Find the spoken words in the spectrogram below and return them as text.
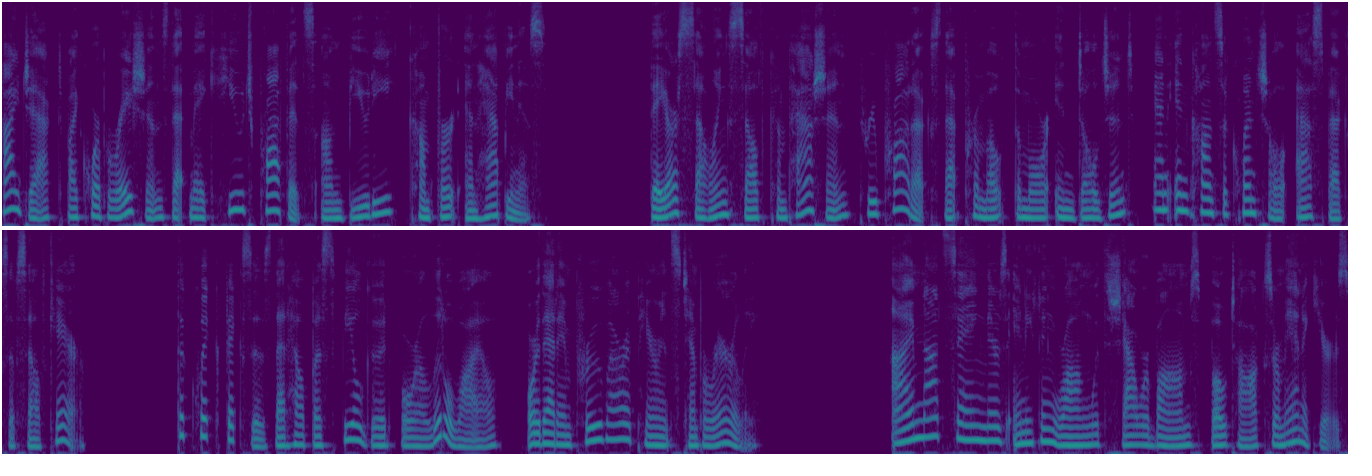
hijacked by corporations that make huge profits on beauty, comfort, and happiness. They are selling self compassion through products that promote the more indulgent and inconsequential aspects of self care. The quick fixes that help us feel good for a little while or that improve our appearance temporarily. I'm not saying there's anything wrong with shower bombs, Botox, or manicures,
